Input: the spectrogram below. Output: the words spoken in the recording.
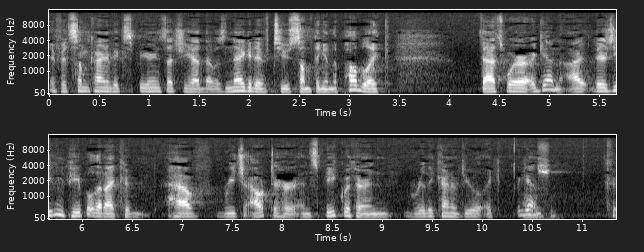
if it's some kind of experience that she had that was negative to something in the public, that's where again, I, there's even people that I could have reach out to her and speak with her and really kind of do like again, Awesome. c-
